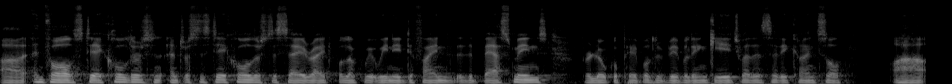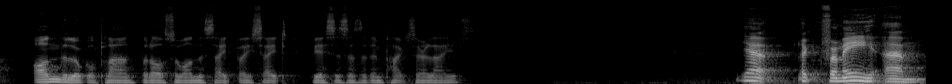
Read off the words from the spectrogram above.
uh, involved stakeholders and interested stakeholders to say, right, well, look, we, we need to find the, the best means for local people to be able to engage with the city council uh, on the local plan, but also on the site by site basis as it impacts their lives. Yeah, look for me, um,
